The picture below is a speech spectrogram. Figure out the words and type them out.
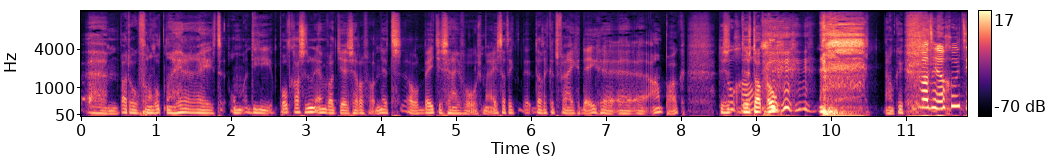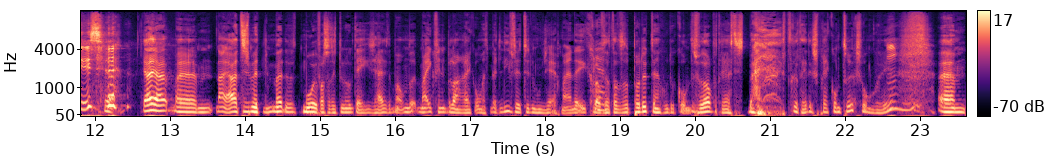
Ehm, waardoor ik van hot naar her reed om die podcast te doen. En wat jij zelf al net al een beetje zei volgens mij, is dat ik, dat ik het vrij gedegen eh, eh, aanpak. Dus, Nogal. dus dat ook. Dank u. wat heel goed is. Ja. Ja, ja, ehm, nou ja, het is met, met het mooie was dat ik toen ook tegen je zei, maar, omdat, maar ik vind het belangrijk om het met liefde te doen, zeg maar. En ik geloof Ja. dat dat het product ten goede komt. Dus wat dat betreft is het, bij, het hele gesprek komt terug zo ongeveer. Mhm. Ehm,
